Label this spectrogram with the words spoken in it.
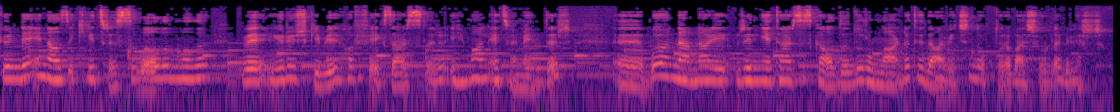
Günde en az 2 litre sıvı alınmalı ve yürüyüş gibi hafif egzersizleri ihmal etmemelidir. Ee, Bu önlemlerin yetersiz kaldığı durumlarda tedavi için doktora başvurulabilir.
